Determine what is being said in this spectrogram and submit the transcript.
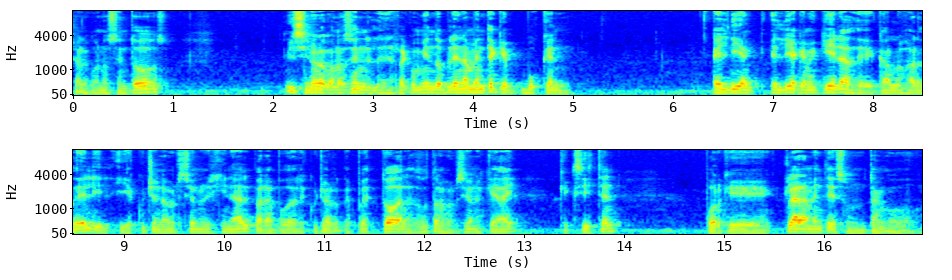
Ya lo conocen todos. Y si no lo conocen, les recomiendo plenamente que busquen el día, el día que me quieras de Carlos Gardel y, escuchen la versión original para poder escuchar después todas las otras versiones que hay, que existen, porque claramente es un tango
